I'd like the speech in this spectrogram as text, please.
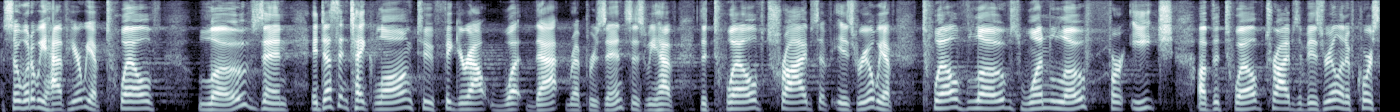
So, what do we have here? We have 12 loaves, and it doesn't take long to figure out what that represents. As we have the 12 tribes of Israel, we have 12 loaves, one loaf for each of the 12 tribes of Israel. And of course,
